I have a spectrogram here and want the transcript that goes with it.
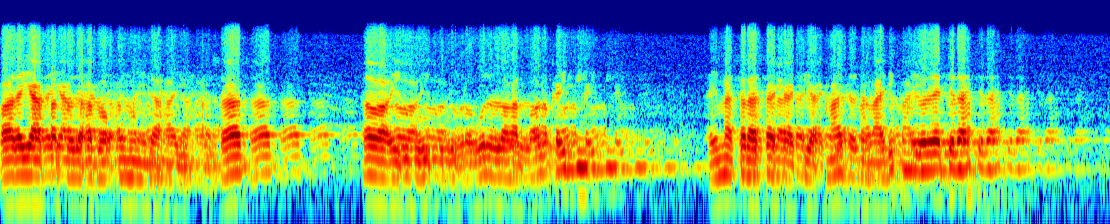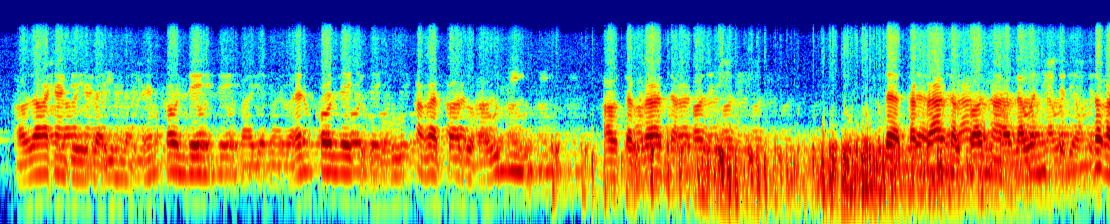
قال يا قد فذهب قوما الى هذه الحاسات او هغه حقوق په دورولو دغه الفاظ قید دي ائمه ثلاثه شافعي احمد او مالک هم روایت ده او دا شان چې ابراهيم بن حرم قول دی باجه بن وهرم قول دی چې هو هغه الفاظ هاوني او تکرار د الفاظ نشته دا تکرار د الفاظ نه علاوه نشته دی دغه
